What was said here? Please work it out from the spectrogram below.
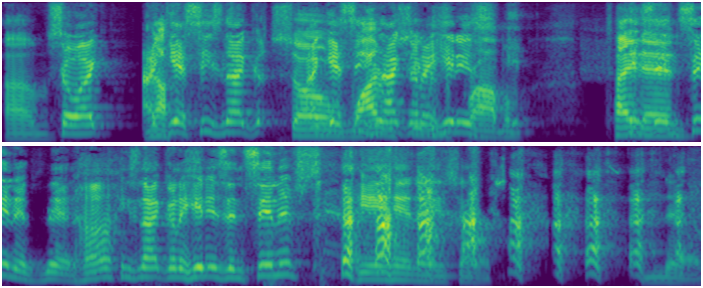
Um, so I, I guess he's not. So I guess he's not going to hit his problem. Tight his end. incentives then, huh? He's not going to hit his incentives. he ain't hitting any incentives. no,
